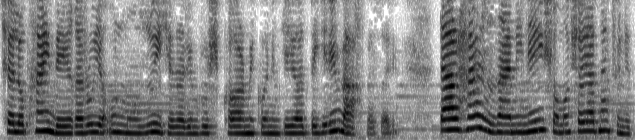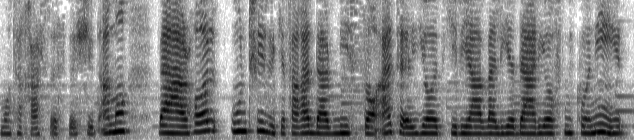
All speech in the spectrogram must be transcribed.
45 دقیقه روی اون موضوعی که داریم روش کار می‌کنیم که یاد بگیریم وقت بذاریم. در هر زمینه شما شاید نتونید متخصص بشید اما به هر حال اون چیزی که فقط در 20 ساعت یادگیری اولیه دریافت می‌کنید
